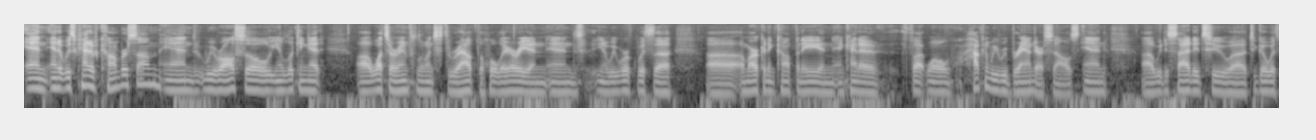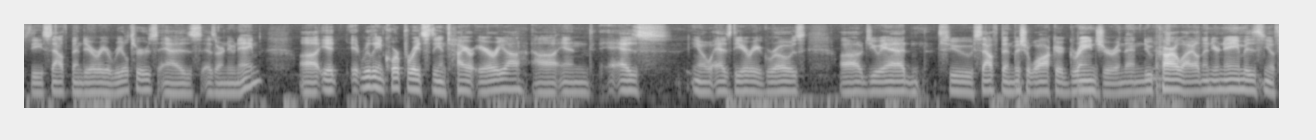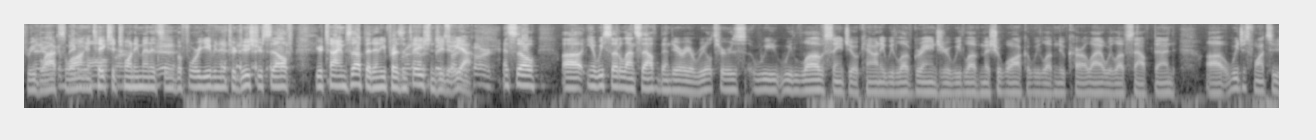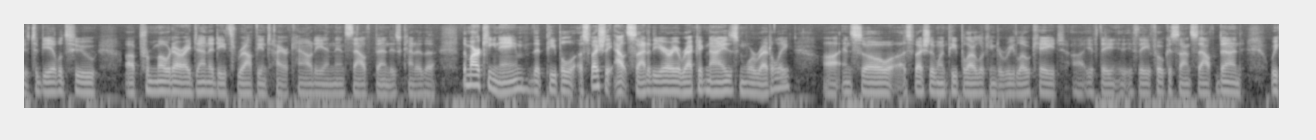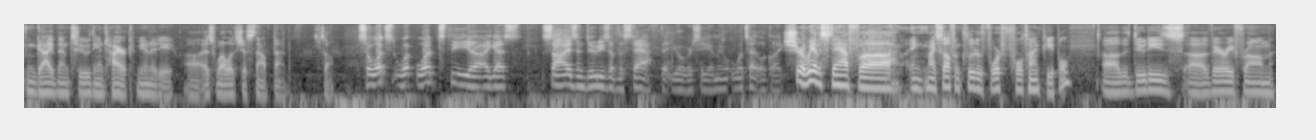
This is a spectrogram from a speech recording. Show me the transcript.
and and it was kind of cumbersome, and we were also you know looking at uh, what's our influence throughout the whole area, and and you know we work with uh, uh, a marketing company, and and kind of thought, well, how can we rebrand ourselves, and uh, we decided to uh, to go with the South Bend area Realtors as as our new name. Uh, it it really incorporates the entire area, and as you know, as the area grows, uh, do you add to South Bend, Mishawaka, Granger, and then New Carlisle. And then your name is you know three Then you're like blocks long and takes you 20 minutes, Yeah. and before you even introduce yourself, your time's up at any presentations you do. Yeah, and so, uh, you know, we settle on South Bend area realtors. We we love St. Joe County. We love Granger. We love Mishawaka. We love New Carlisle. We love South Bend. Uh, we just want to, to be able to uh, promote our identity throughout the entire county, and then South Bend is kind of the, the marquee name that people, especially outside of the area, recognize more readily. Uh, and so, especially when people are looking to relocate, uh, if they if they focus on South Bend, we can guide them to the entire community uh, as well as just South Bend. So. So what's what what's the uh, I guess size and duties of the staff that you oversee? I mean, what's that look like? Sure, we have a staff, uh, in- myself included, four full-time people. Uh, the duties uh, vary from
